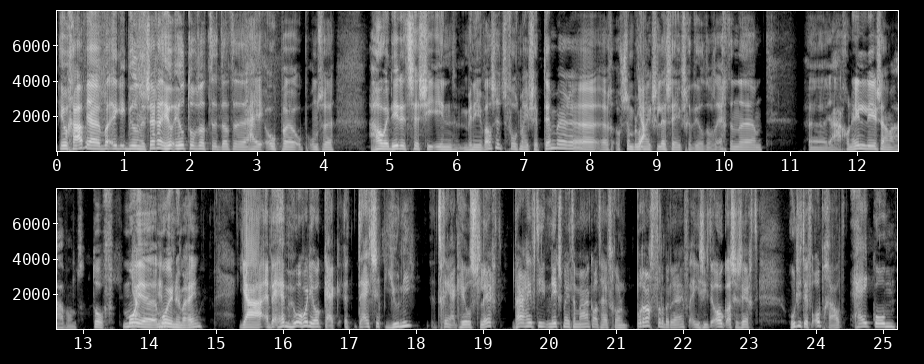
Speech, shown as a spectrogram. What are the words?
heel gaaf. Ja, ik, ik wilde net zeggen, heel, heel tof dat, dat hij op, op onze How I Did It sessie in, wanneer was het? Volgens mij september, eh, eh, of zijn belangrijkste lessen heeft gedeeld. Dat was echt een, eh, eh, ja, gewoon een hele leerzame avond. Tof. Mooie, Ja, mooie nummer 1. Ja, en bij hem hoorde je ook, kijk, het tijdstip juni, het ging eigenlijk heel slecht. Daar heeft hij niks mee te maken, want hij heeft gewoon een pracht van een bedrijf. En je ziet ook als hij zegt hoe hij het heeft opgehaald, hij kon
